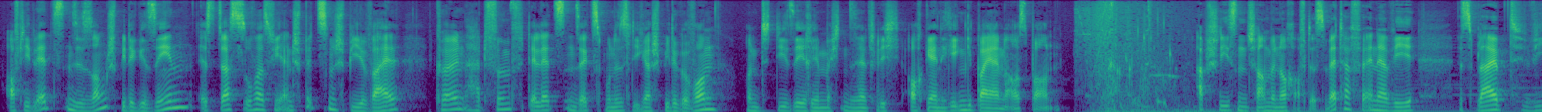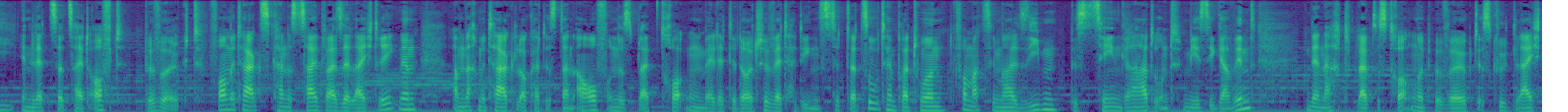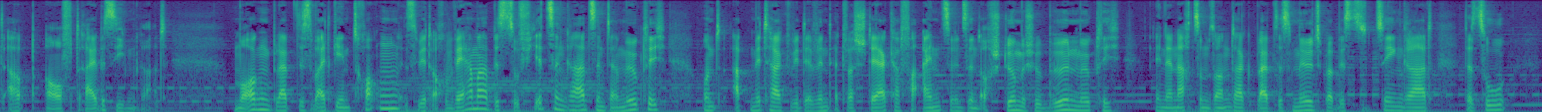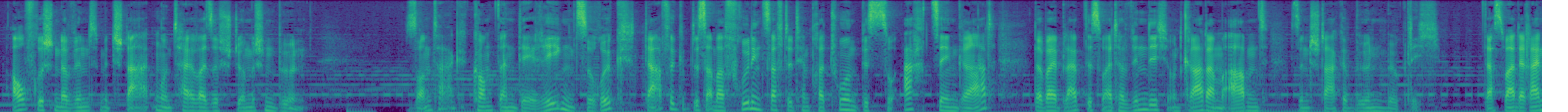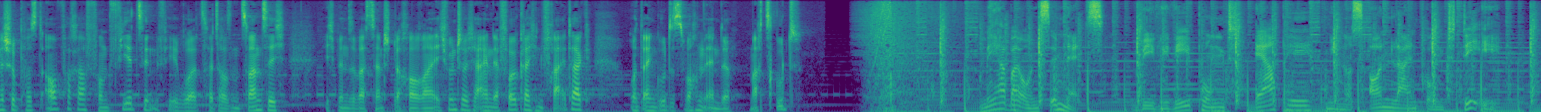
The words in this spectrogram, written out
Auf die letzten Saisonspiele gesehen ist das sowas wie ein Spitzenspiel, weil Köln hat fünf der letzten sechs Bundesligaspiele gewonnen und die Serie möchten sie natürlich auch gerne gegen die Bayern ausbauen. Abschließend schauen wir noch auf das Wetter für NRW. Es bleibt, wie in letzter Zeit oft, bewölkt. Vormittags kann es zeitweise leicht regnen, am Nachmittag lockert es dann auf und es bleibt trocken, meldet der deutsche Wetterdienst. Dazu Temperaturen von maximal 7 bis 10 Grad und mäßiger Wind. In der Nacht bleibt es trocken und bewölkt, es kühlt leicht ab auf 3 bis 7 Grad. Morgen bleibt es weitgehend trocken, es wird auch wärmer, bis zu 14 Grad sind da möglich und ab Mittag wird der Wind etwas stärker, vereinzelt sind auch stürmische Böen möglich. In der Nacht zum Sonntag bleibt es mild bei bis zu 10 Grad, dazu auffrischender Wind mit starken und teilweise stürmischen Böen. Sonntag kommt dann der Regen zurück, dafür gibt es aber frühlingshafte Temperaturen bis zu 18 Grad, dabei bleibt es weiter windig und gerade am Abend sind starke Böen möglich. Das war der Rheinische Postaufwacher vom 14. Februar 2020. Ich bin Sebastian Stocherer. Ich wünsche euch einen erfolgreichen Freitag und ein gutes Wochenende. Macht's gut. Mehr bei uns im Netz www.rp-online.de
